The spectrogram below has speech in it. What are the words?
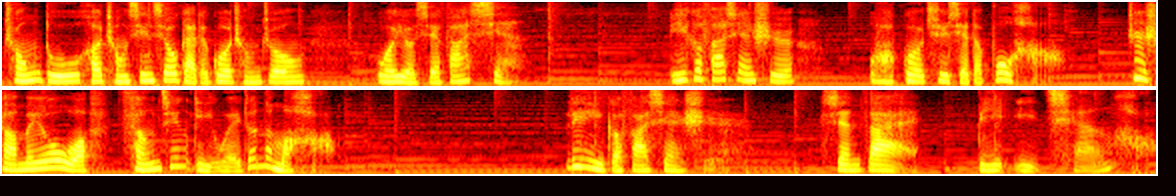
重读和重新修改的过程中，我有些发现。一个发现是，我过去写的不好，至少没有我曾经以为的那么好。另一个发现是，现在比以前好。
